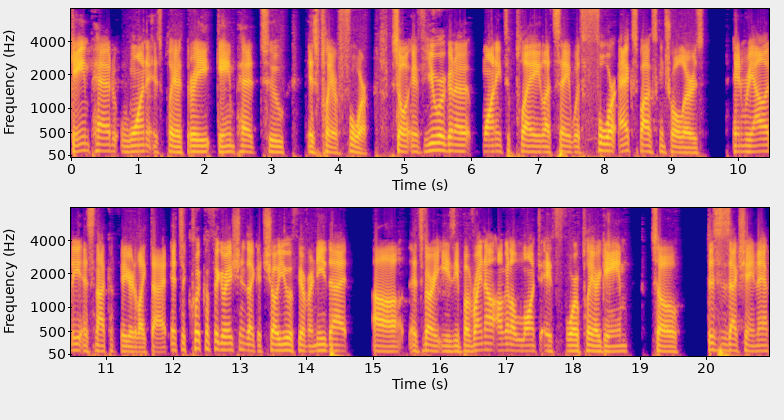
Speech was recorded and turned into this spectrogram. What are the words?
gamepad one is player three, gamepad two is player four. So if you were going to wanting to play, let's say, with four Xbox controllers, in reality, it's not configured like that. It's a quick configuration that I could show you if you ever need that. Uh, it's very easy. But right now, I'm going to launch a four-player game. So this is actually a,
